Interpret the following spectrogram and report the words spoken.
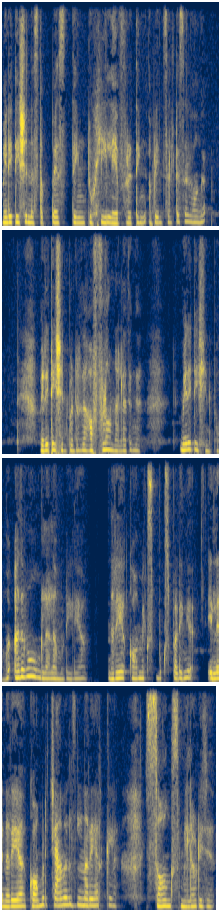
Meditation is the best thing to heal everything அப்படின்னு சொல்லிட்டு சொல்லுவாங்க. மெடிடேஷன் பண்ணுறது அவ்வளோ நல்லதுங்க. மெடிடேஷன் போங்க. அதுவும் உங்களால் முடியலையா? நிறைய காமிக்ஸ் புக்ஸ் படிங்க. இல்லை நிறைய காமெடி சேனல்ஸில் நிறையா இருக்குல்ல. சாங்ஸ் மெலோடிஸ்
